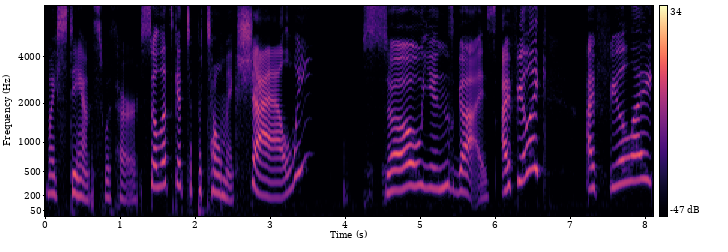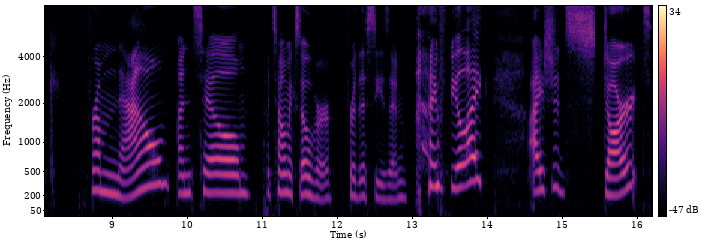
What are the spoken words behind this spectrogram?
my stance with her. So let's get to Potomac, shall we? So, yins guys, I feel like I feel like from now until Potomac's over for this season, I feel like I should start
